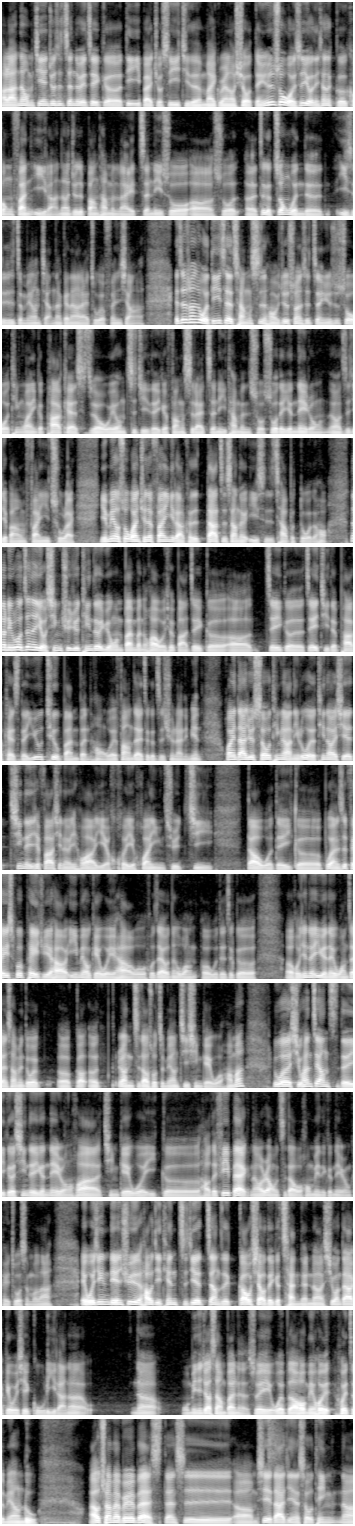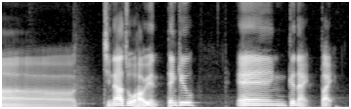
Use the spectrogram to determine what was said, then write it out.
好啦，那我们今天就是针对这个第一百九十一集的 Mike Reano Show，等于是说我是有点像是隔空翻译啦，那就是帮他们来整理说，呃，说呃这个中文的意思是怎么样讲，那跟大家来做个分享啊。诶，这算是我第一次的尝试哈，就算是等于是说我听完一个 podcast 之后，我用自己的一个方式来整理他们所说的一个内容，然后直接把他们翻译出来，也没有说完全的翻译啦，可是大致上的意思是差不多的哈。那你如果真的有兴趣去听这个原文版本的话，我就把这个呃这个这一集的 podcast 的 YouTube 版本哈，我会放在。在这个资讯栏里面，欢迎大家去收听啊！你如果有听到一些新的一些发现的话，也可以欢迎去寄到我的一个，不管是 Facebook page 也好，email 给我也好，我或在我那个网呃我的这个呃火箭队议员的网站上面都会呃告呃让你知道说怎么样寄信给我，好吗？如果喜欢这样子的一个新的一个内容的话，请给我一个好的 feedback，然后让我知道我后面的一个内容可以做什么啦。诶，我已经连续好几天直接这样子高效的一个产能了，希望大家给我一些鼓励啦。那那。我明天就要上班了，所以我也不知道后面会会怎么样录。I'll try my very best，但是，嗯，谢谢大家今天的收听，那请大家祝我好运，Thank you and good night，bye。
